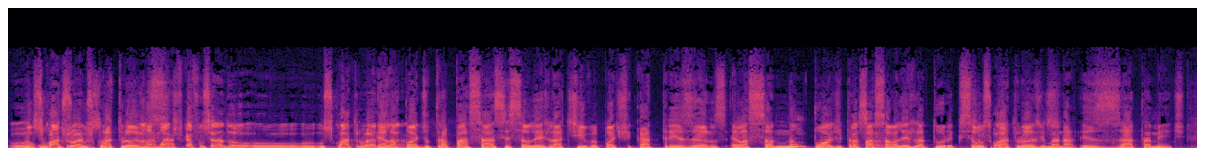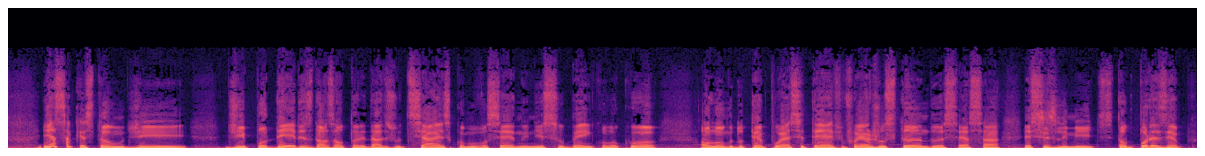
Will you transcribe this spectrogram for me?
o, os quatro os, anos. Os quatro anos. Ela pode ficar funcionando o, os quatro anos. Ela né? pode ultrapassar a sessão legislativa, pode ficar três anos. Ela só não pode, pode ultrapassar passar. a legislatura, que são, são os quatro, quatro anos, anos de mandato. Exatamente. E essa questão de, de poderes das autoridades judiciais, como você no início bem colocou, ao longo do tempo o STF foi ajustando esse, essa, esses limites. Então, por exemplo,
